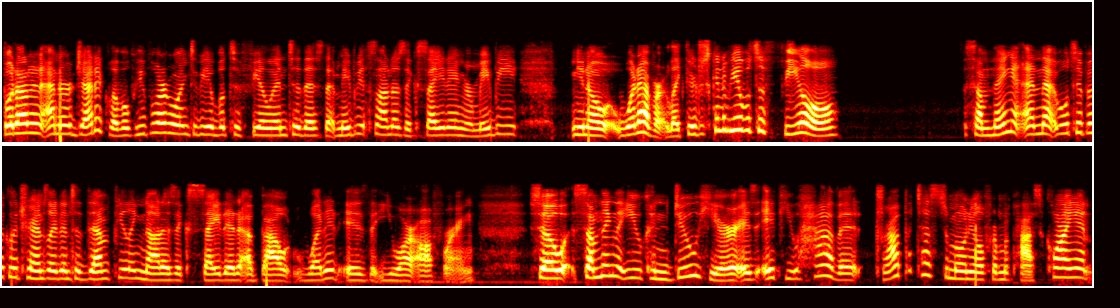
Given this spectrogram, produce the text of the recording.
But on an energetic level, people are going to be able to feel into this that maybe it's not as exciting or maybe, you know, whatever. Like they're just going to be able to feel something, and that will typically translate into them feeling not as excited about what it is that you are offering. So, something that you can do here is if you have it, drop a testimonial from a past client,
